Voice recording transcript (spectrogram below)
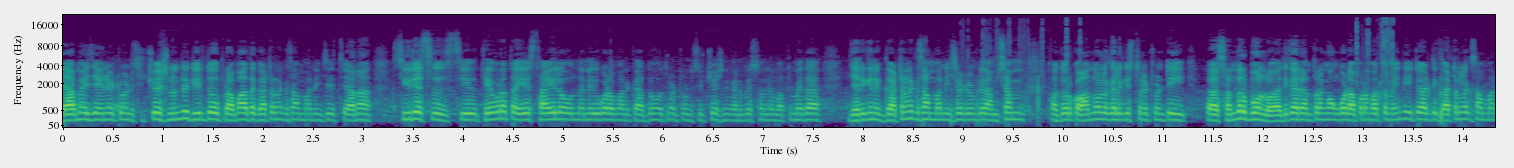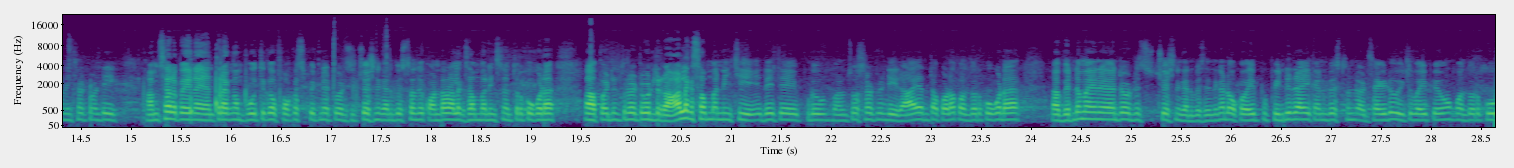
డ్యామేజ్ అయినటువంటి సిచ్యువేషన్ ఉంది. దీంతో ప్రమాద ఘటనకు సంబంధించి చాలా సీరియస్ తీవ్రత ఏ స్థాయిలో ఉందనేది కూడా మనకి అర్థమవుతున్నటువంటి సిచ్యువేషన్ కనిపిస్తుంది. మొత్తం మీద జరిగిన ఘటనకు సంబంధించినటువంటి అంశం కొంతవరకు ఆందోళన కలిగిస్తున్నటువంటి సందర్భంలో అధికార యంత్రాంగం కూడా అప్రమత్తమైంది. ఇటువంటి ఘటనలకు సంబంధించినటువంటి అంశాలపైన యంత్రాంగం పూర్తిగా ఫోకస్ పెట్టినటువంటి సిచ్యువేషన్ కనిపిస్తుంది. కొండరాళ్ళకు సంబంధించినంత వరకు కూడా ఆ, పడుతున్నటువంటి సంబంధించి ఏదైతే ఇప్పుడు మనం చూసినటువంటి రాయి అంతా కూడా కొంతవరకు కూడా భిన్నమైనటువంటి సిచ్యువేషన్ కనిపిస్తుంది. ఎందుకంటే ఒకవైపు పిండి రాయి కనిపిస్తుంది అటు సైడ్ ఇటువైపు ఏమో కొంతవరకు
